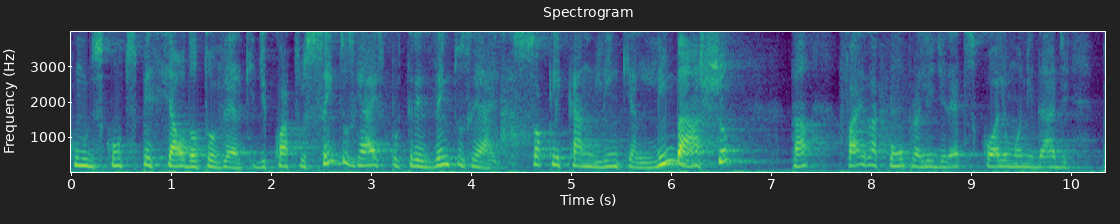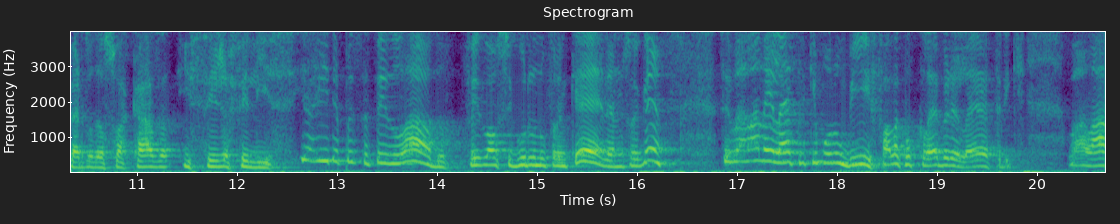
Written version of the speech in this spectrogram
com um desconto especial da Autoverk de 400 reais por 300 reais. É só clicar no link ali embaixo, tá? Faz a compra ali direto, escolhe uma unidade perto da sua casa e seja feliz. E aí depois você fez o laudo, fez lá o seguro no franqueira, não sei o quê, você vai lá na Electric Morumbi, fala com o Kleber Electric. Vá lá,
